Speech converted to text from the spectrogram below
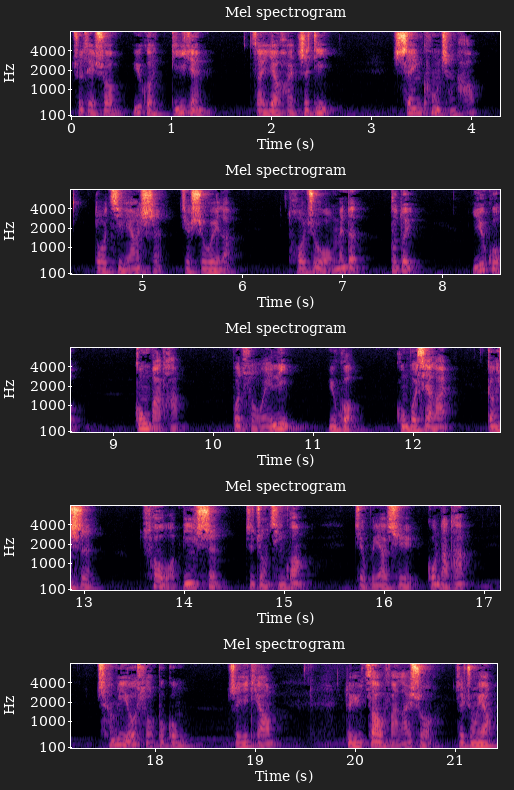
注解说：如果敌人在要害之地深控城壕，多积粮食，就是为了拖住我们的部队；如果攻拔他，不足为力；如果攻不下来，更是。错我兵士这种情况，就不要去攻打他。城有所不攻这一条，对于造反来说最重要，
